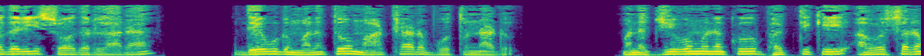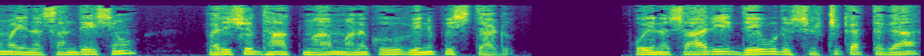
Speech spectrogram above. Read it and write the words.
సోదరీ సోదరులారా దేవుడు మనతో మాట్లాడబోతున్నాడు. మన జీవమునకు భక్తికి అవసరమైన సందేశం పరిశుద్ధాత్మ మనకు వినిపిస్తాడు. పోయినసారి దేవుడు సృష్టికర్తగా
